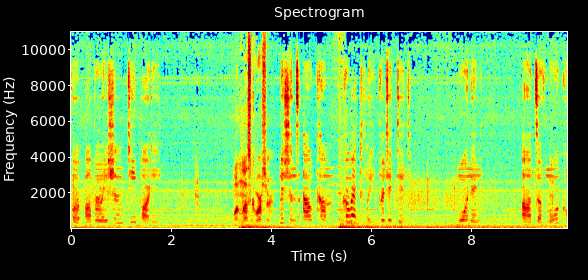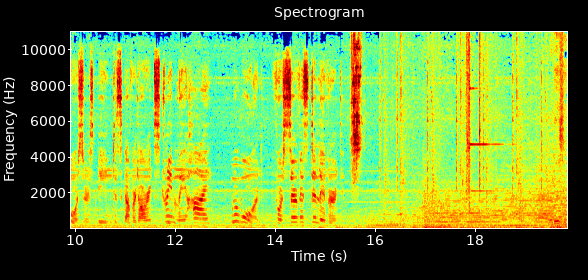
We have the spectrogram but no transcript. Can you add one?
for Operation Tea Party. One less courser. Mission's outcome correctly predicted. Warning. Odds of more coursers being discovered are extremely high. Reward for service delivered. What is it?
